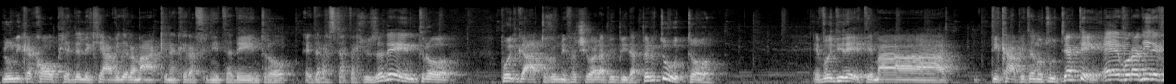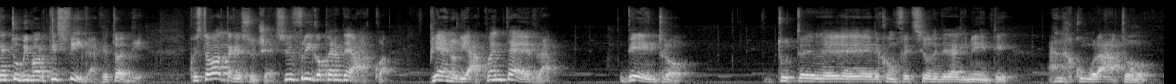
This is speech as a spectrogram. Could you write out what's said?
l'unica copia delle chiavi della macchina che era finita dentro ed era stata chiusa dentro poi il gatto che mi faceva la pipì dappertutto. E voi direte, ma ti capitano tutti a te? E eh, vorrà dire che tu mi porti sfiga, che tu a di. Questa volta che è successo? Il frigo perde acqua, pieno di acqua in terra, dentro tutte le, le confezioni degli alimenti hanno accumulato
